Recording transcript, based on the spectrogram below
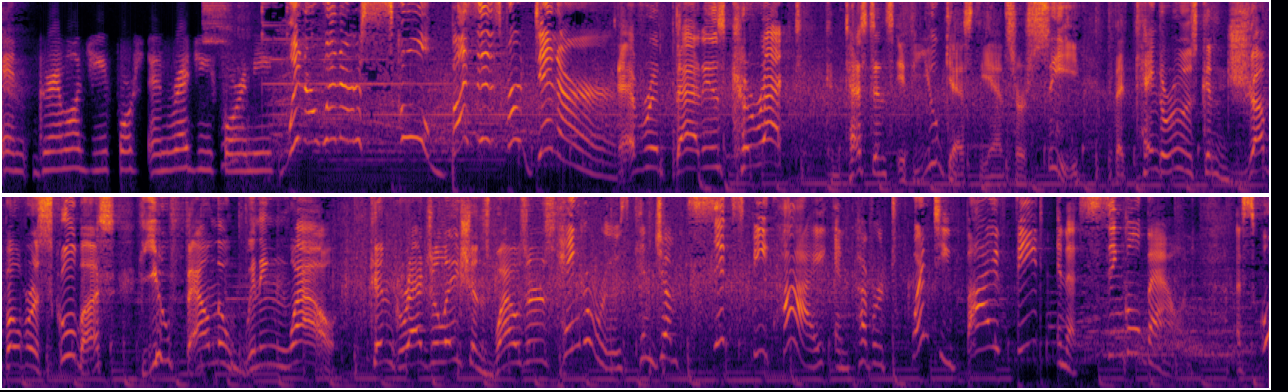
and Grandma G Force and Reggie for me. Winner, winner, school buses for dinner! Everett, that is correct. Contestants, if you guessed the answer C, that kangaroos can jump over a school bus, you found the winning wow. Congratulations, Wowzers! Kangaroos can jump six feet high and cover 25 feet in a single bound. A school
